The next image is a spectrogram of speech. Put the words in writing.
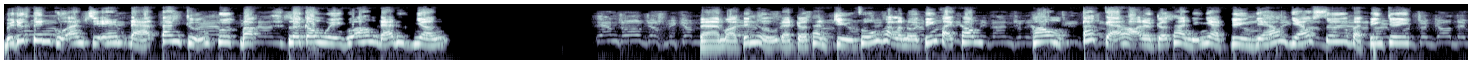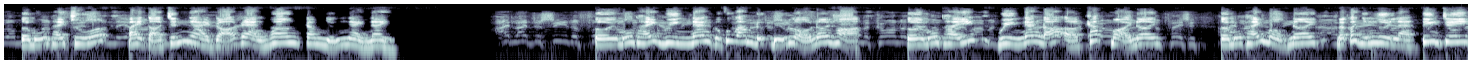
Vì đức tin của anh chị em đã tăng trưởng vượt bậc, lời cầu nguyện của ông đã được nhận. Và mọi tín hữu đã trở thành triệu phú hoặc là nổi tiếng phải không? Không, tất cả họ đều trở thành những nhà truyền giáo, giáo sư và tiên tri. Tôi muốn thấy Chúa bày tỏ chính Ngài rõ ràng hơn trong những ngày này. Tôi muốn thấy quyền năng của phúc âm được biểu lộ nơi họ. Tôi muốn thấy quyền năng đó ở khắp mọi nơi. Tôi muốn thấy một nơi mà có những người là tiên tri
